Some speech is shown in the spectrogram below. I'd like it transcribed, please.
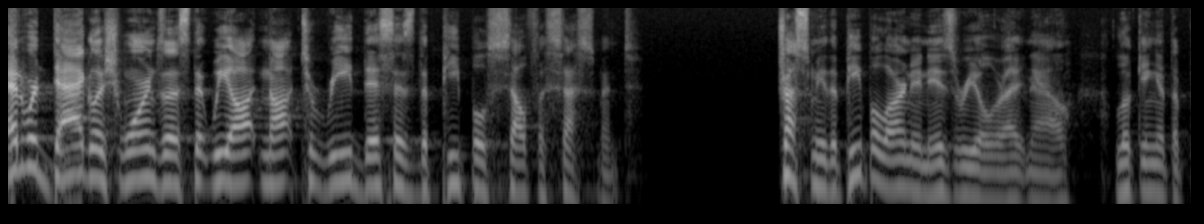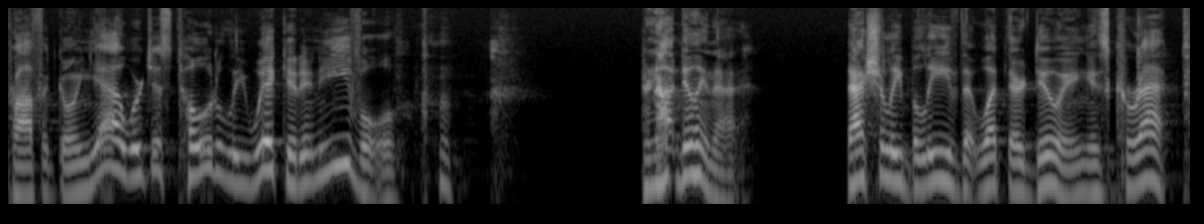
Edward Dalglish warns us that we ought not to read this as the people's self assessment. Trust me, the people aren't in Israel right now looking at the prophet going, Yeah, we're just totally wicked and evil. they're not doing that. They actually believe that what they're doing is correct.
